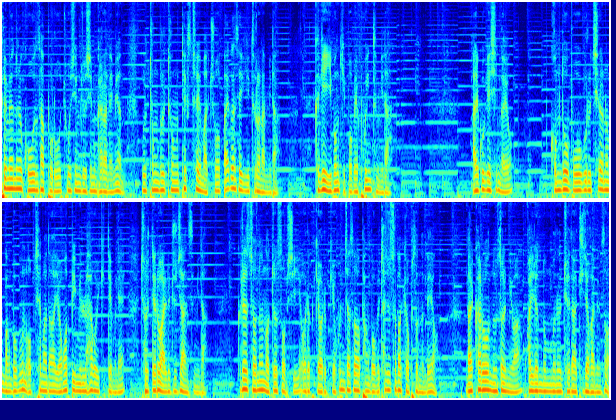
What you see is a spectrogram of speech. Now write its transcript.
표면을 고운 사포로 조심조심 갈아내면 울퉁불퉁 텍스처에 맞추어 빨간색이 드러납니다. 그게 이번 기법의 포인트입니다. 알고 계신가요? 검도 보호구를 칠하는 방법은 업체마다 영업비밀로 하고 있기 때문에 절대로 알려주지 않습니다. 그래서 저는 어쩔 수 없이 어렵게 어렵게 혼자서 방법을 찾을 수밖에 없었는데요. 날카로운 눈썰미와 관련 논문을 죄다 뒤져가면서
